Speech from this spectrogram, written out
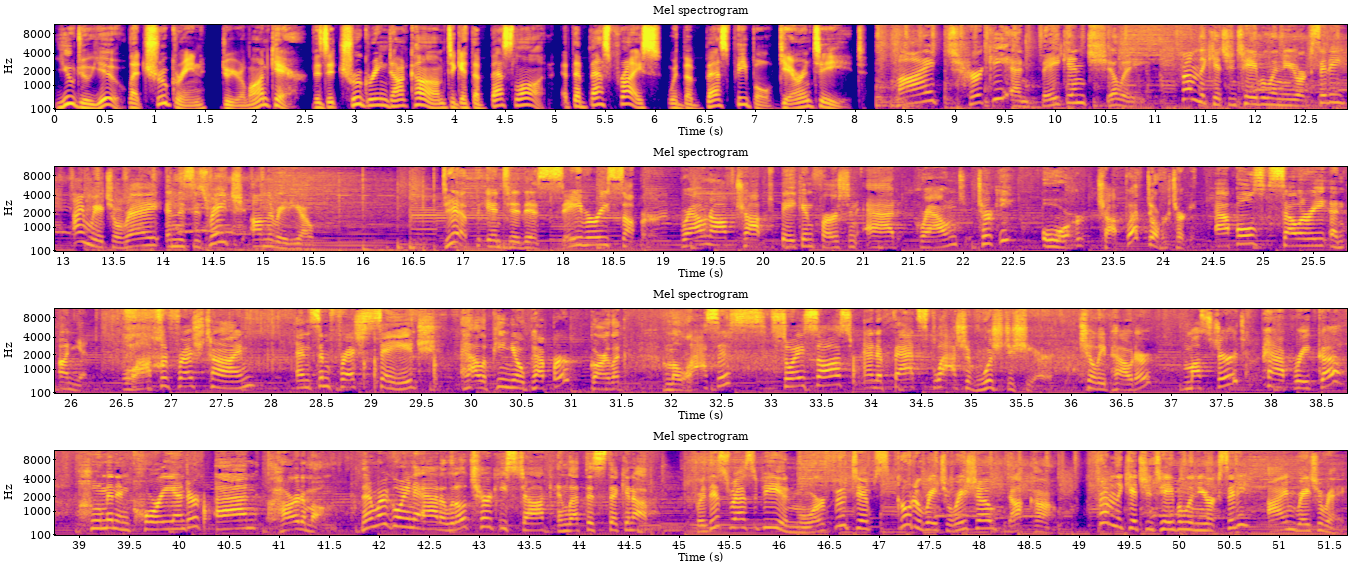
You do you. Let TruGreen do your lawn care. Visit trugreen.com to get the best lawn at the best price with the best people guaranteed. My turkey and bacon chili. From the kitchen table in New York City, I'm Rachael Ray, and this is Rach on the radio. Dip into this savory supper. Brown off chopped bacon first and add ground turkey or chopped leftover turkey. Apples, celery, and onion. Lots of fresh thyme and some fresh sage, jalapeno pepper, garlic, molasses, soy sauce, and a fat splash of Worcestershire, chili powder, mustard, paprika, cumin and coriander, and cardamom. Then we're going to add a little turkey stock and let this thicken up. For this recipe and more food tips, go to rachaelrayshow.com. From the kitchen table in New York City, I'm Rachael Ray.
